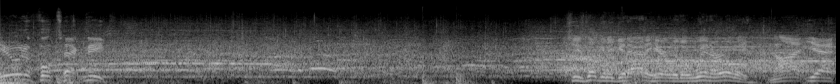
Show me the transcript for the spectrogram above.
Beautiful technique. She's looking to get out of here with a win early. Not yet.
